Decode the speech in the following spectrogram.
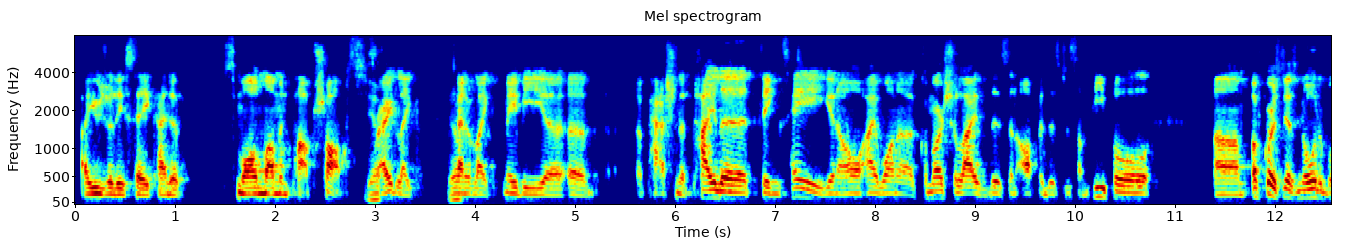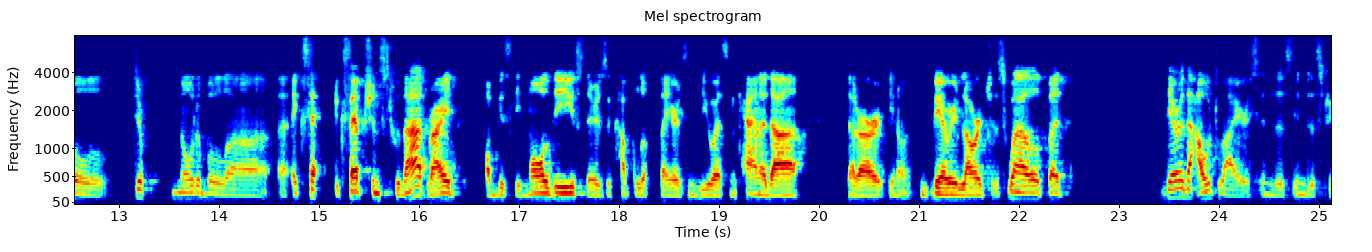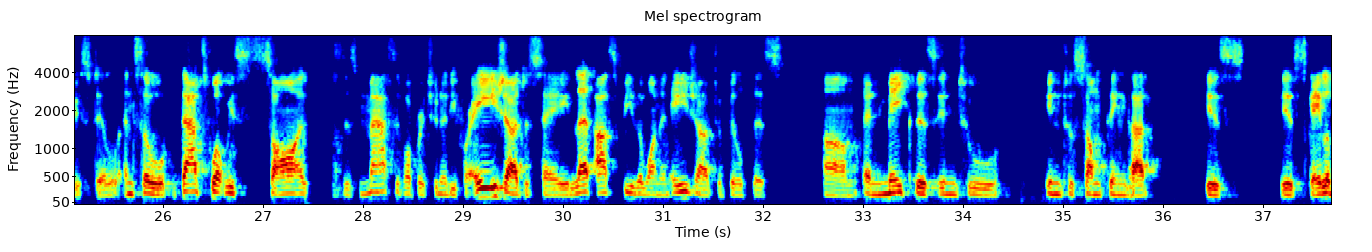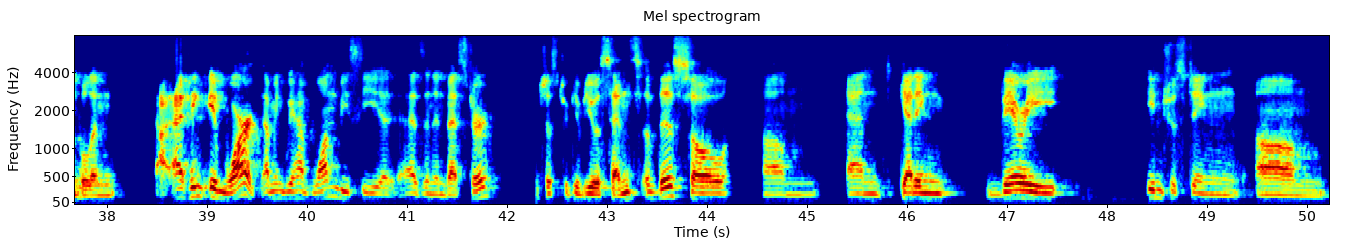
i usually say kind of small mom and pop shops yep. right like yep. kind of like maybe a, a, a passionate pilot thinks, hey, you know, I want to commercialize this and offer this to some people. Um, of course, there's notable diff- notable uh, ex- exceptions to that, right? Obviously, Maldives. There's a couple of players in the U.S. and Canada that are, you know, very large as well, but they're the outliers in this industry still. And so that's what we saw as this massive opportunity for Asia to say, let us be the one in Asia to build this um, and make this into into something that is is scalable. And I, I think it worked. I mean, we have one VC as an investor, just to give you a sense of this. So um, and getting very interesting um,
